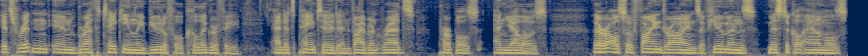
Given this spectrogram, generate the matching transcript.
It's written in breathtakingly beautiful calligraphy, and it's painted in vibrant reds, purples, and yellows. There are also fine drawings of humans, mystical animals,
